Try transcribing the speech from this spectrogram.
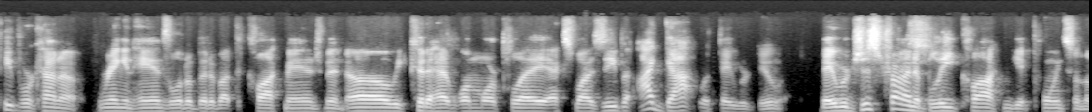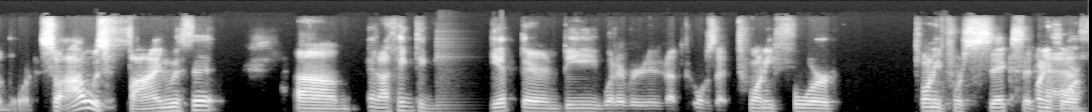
people were kind of wringing hands a little bit about the clock management. Oh, we could have had one more play, X, Y, Z, but I got what they were doing. They were just trying to bleed clock and get points on the board. So I was fine with it. Um, and I think to get there and be whatever it ended up, what was that, 24, 24 6 at 24. half.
